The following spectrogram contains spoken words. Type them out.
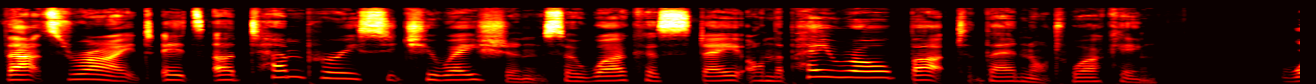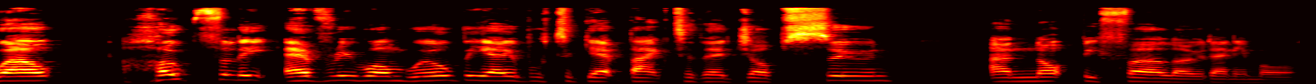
That's right. It's a temporary situation, so workers stay on the payroll, but they're not working. Well, hopefully everyone will be able to get back to their jobs soon and not be furloughed anymore.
